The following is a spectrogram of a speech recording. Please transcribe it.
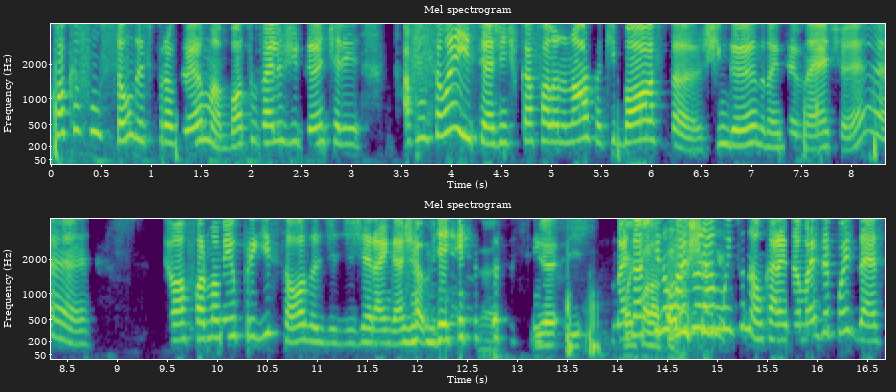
qual que é a função desse programa? Bota o velho gigante ali. A função é isso, é a gente ficar falando, nossa, que bosta, xingando na internet. É, é uma forma meio preguiçosa de, de gerar engajamento. assim. E é- e- Mas eu acho falar. que não vai durar muito, não, cara. Ainda mais depois dessa.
